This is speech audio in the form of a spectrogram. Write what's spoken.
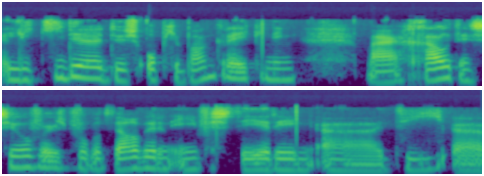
liquide, dus op je bankrekening. Maar goud en zilver is bijvoorbeeld wel weer een investering uh, die uh,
